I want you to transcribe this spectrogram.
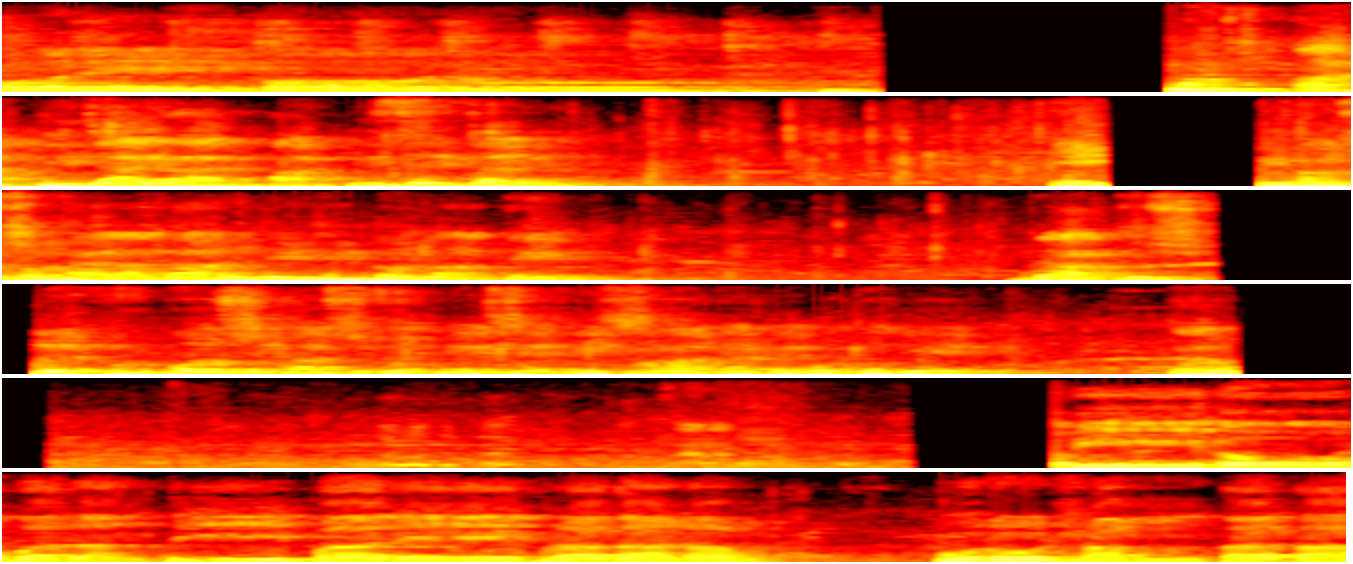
পরে আটটি জায়গায় আটটি সেক্টরে এই বিধানসভা এলাকার বিভিন্ন প্রান্তে গ্রাম ফুটবল শেখার সুযোগ পেয়েছে এই সামার ক্যাম্পের মধ্য দিয়ে। বদন্তি পরে প্রধানম পুরুষম তথা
